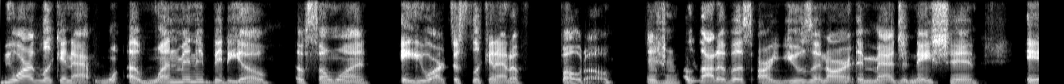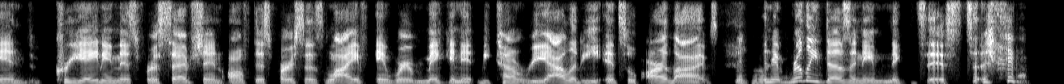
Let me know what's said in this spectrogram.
You are looking at a one minute video of someone and you are just looking at a photo. Mhm. A lot of us are using our imagination and creating this perception off this person's life and we're making it become reality into our lives Mhm. and it really doesn't even exist.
